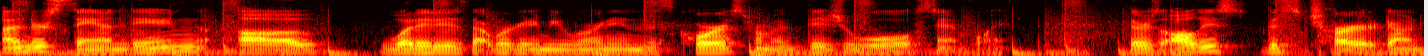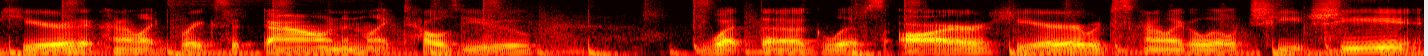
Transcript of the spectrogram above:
understanding of what it is that we're going to be learning in this course from a visual standpoint. There's all these this chart down here that kind of like breaks it down and like tells you what the glyphs are here, which is kind of like a little cheat sheet.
